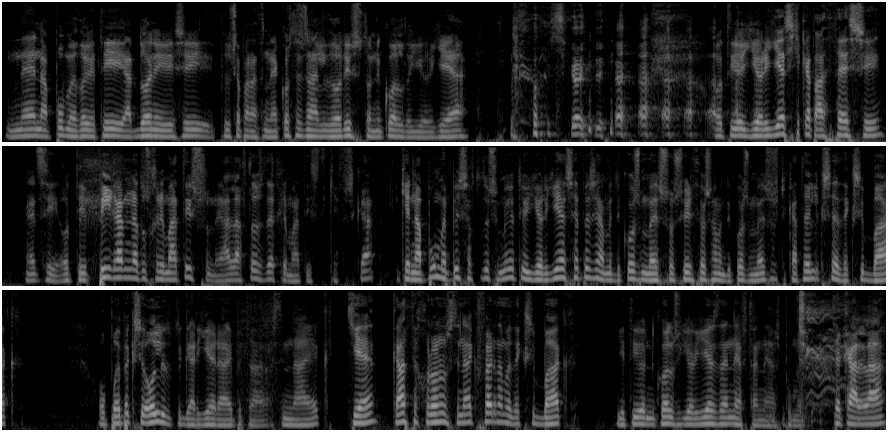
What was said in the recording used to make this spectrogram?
Ναι, να πούμε εδώ γιατί Αντώνη, εσύ που είσαι Παναθηναϊκός θες να λιδωρήσεις τον Νικόλα τον Γεωργία. όχι, όχι. ότι ο Γεωργίας είχε καταθέσει έτσι, ότι πήγαν να τους χρηματίσουν, αλλά αυτός δεν χρηματίστηκε φυσικά. Και να πούμε επίσης σε αυτό το σημείο ότι ο Γεωργίας έπαιζε αμυντικός μέσος, ήρθε ως αμυντικός μέσος και κατέληξε δεξί μπακ, όπου έπαιξε όλη του την καριέρα έπειτα στην ΑΕΚ. Και κάθε χρόνο στην ΑΕΚ φέρναμε δεξί μπακ, γιατί ο Νικόλας Γεωργίας δεν έφτανε, ας πούμε. και καλά.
